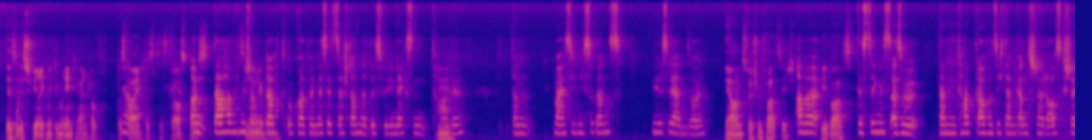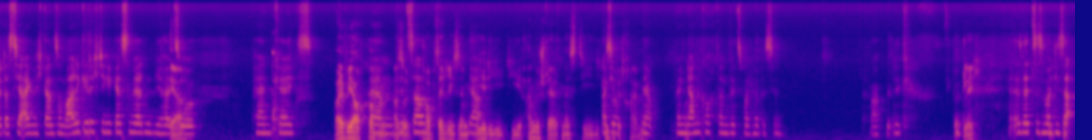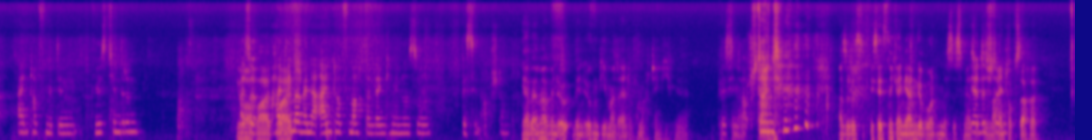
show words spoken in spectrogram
ist, ist schwierig mit dem Rentiereintopf. Das Ja. war eigentlich das, das der Und Ausgangs. da habe ich mir schon gedacht, oh Gott, wenn das jetzt der Standard ist für die nächsten Tage, dann weiß ich nicht so ganz, wie das werden soll. Ja, und Zwischenfazit? Aber Wie war's? das Ding ist, also dann einen Tag drauf hat sich dann ganz schnell rausgestellt, dass hier eigentlich ganz normale Gerichte gegessen werden, wie halt Ja. so Pancakes. Weil wir auch kochen. Ähm, also Pizza. hauptsächlich sind Ja. wir die, die Angestellten, ist, die die Küche Also, betreiben. ja, wenn Jan kocht, dann wird es manchmal ein bisschen fragwürdig. Wirklich. Ja, Letztes Mal dieser Eintopf mit den Würstchen drin. Ja, also war halt, halt, halt, immer, wenn er Eintopf macht, dann denke ich mir nur so bisschen Abstand. Ja, aber immer, wenn, wenn irgendjemand Eintopf macht, denke ich mir. ein Bisschen Abstand. Also das ist jetzt nicht an Jan gebunden, das ist mehr Ja, so das eine stimmt. Eintopfsache.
